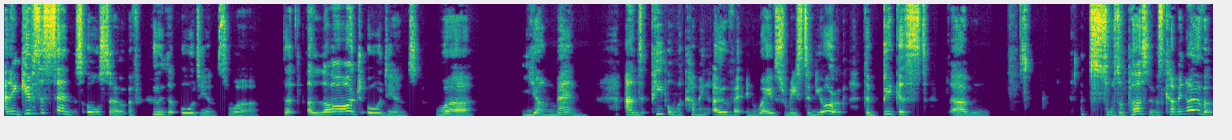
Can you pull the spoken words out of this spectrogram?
And it gives a sense also of who the audience were, that a large audience were young men. And people were coming over in waves from Eastern Europe. The biggest um, sort of person who was coming over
